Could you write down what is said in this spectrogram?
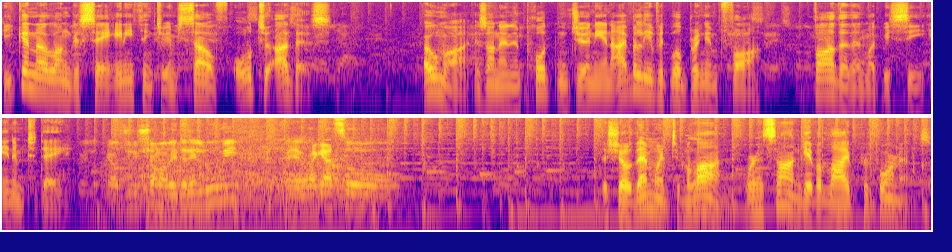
he can no longer say anything to himself or to others. Omar is on an important journey and I believe it will bring him far, farther than what we see in him today. The show then went to Milan, where Hassan gave a live performance.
